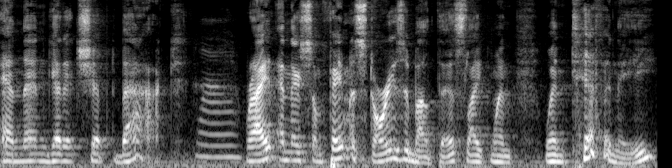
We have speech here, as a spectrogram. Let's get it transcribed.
and then get it shipped back. wow. Right? And there's some famous stories about this, like when when Tiffany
